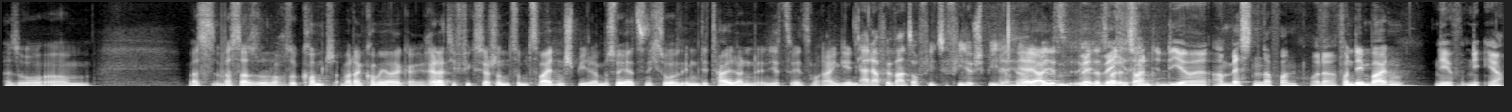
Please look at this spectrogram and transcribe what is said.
Also ähm, was, was da so noch so kommt. Aber dann kommen wir ja relativ fix ja schon zum zweiten Spiel. Da müssen wir jetzt nicht so im Detail dann jetzt, jetzt mal reingehen. Ja, dafür waren es auch viel zu viele Spiele. Ja, ja, jetzt Wel- das Welches fandet ihr am besten davon? Oder? Von den beiden Nee, nee ja.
